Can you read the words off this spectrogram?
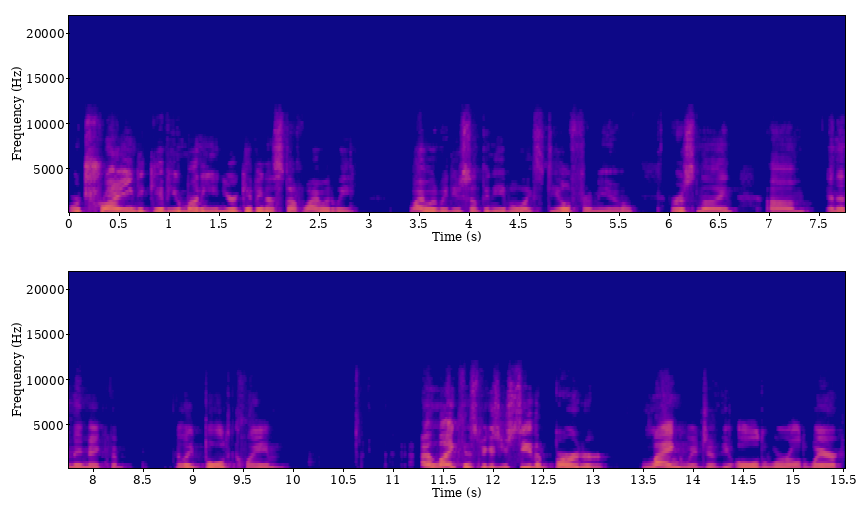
we're trying to give you money and you're giving us stuff. Why would we why would we do something evil like steal from you? Verse 9, um, and then they make the really bold claim. I like this because you see the barter language of the old world where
